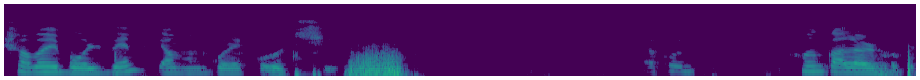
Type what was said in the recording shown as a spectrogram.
সবাই বলবেন কেমন করে করছি। এখন এখন কালার হবে।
